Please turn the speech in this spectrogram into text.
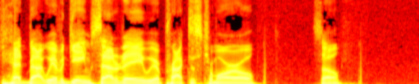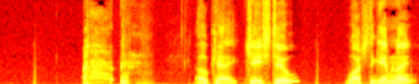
head back. We have a game Saturday. We have practice tomorrow. So Okay. Jay Stu, watch the game tonight?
